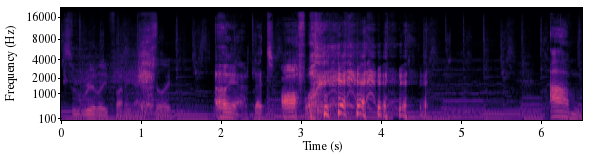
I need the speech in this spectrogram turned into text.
It's really funny, actually. oh yeah, that's awful. Um,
